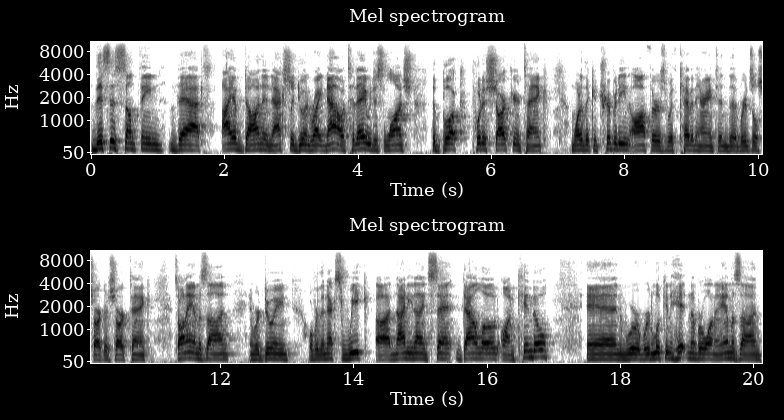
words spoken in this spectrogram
This is something that I have done and actually doing right now. Today we just launched the book, Put a Shark in Your Tank. I'm one of the contributing authors with Kevin Harrington, the original Shark of Shark Tank. It's on Amazon and we're doing over the next week, uh, 99 cent download on Kindle. And we're, we're looking to hit number one on Amazon.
